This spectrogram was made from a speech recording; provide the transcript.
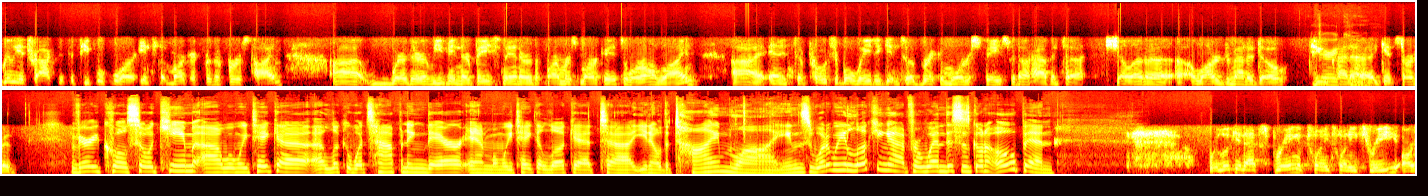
really attractive to people who are into the market for the first time, uh, where they're leaving their basement or the farmers market or online, uh, and it's an approachable way to get into a brick and mortar space without having to shell out a, a large amount of dough to kind of cool. get started. Very cool. So, Akeem, uh, when we take a, a, look at what's happening there, and when we take a look at uh, you know the timelines, what are we looking at for when this is going to open? We're looking at spring of 2023. Our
